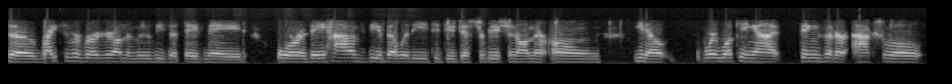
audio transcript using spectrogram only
the rights of reverted on the movies that they've made or they have the ability to do distribution on their own. You know, we're looking at things that are actual,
